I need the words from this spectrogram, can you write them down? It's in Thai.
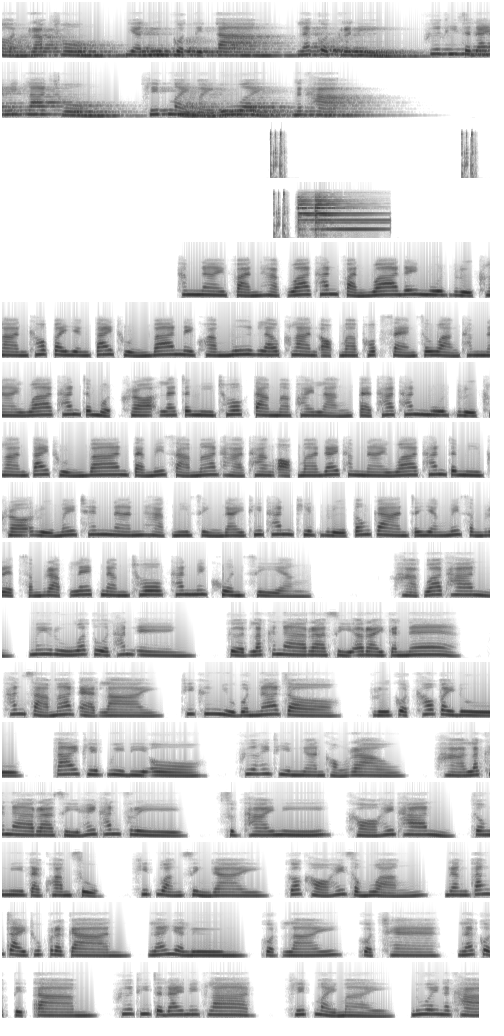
ก่อนรับชม อย่าลืมกดติดตาม และกดกระดิ่ง เพื่อที่จะได้ไม่พลาดชม คลิปใหม่ๆด้วยนะคะ ทำนายฝันหากว่าท่านฝันว่าได้มุดหรือคลานเข้าไปยังใต้ถุนบ้านในความมืดแล้วคลานออกมาพบแสงสว่างทำนายว่าท่านจะหมดเคราะห์และจะมีโชคตามมาภายหลัง แต่ถ้าท่านมุดหรือคลานใต้ถุนบ้าน แต่ไม่สามารถหาทางออกมาได้ทำนายว่าท่านจะมีเคราะห์หรือไม่เช่นนั้น หากมีสิ่งใดที่ท่านคิดหรือต้องการจะยังไม่สำเร็จสำหรับเลขนำโชคท่านไม่ควรเสี่ยง หากว่าท่านไม่รู้ว่าตัวท่านเอง เกิดลัคนาราศีอะไรกันแน่ ท่านสามารถแอดไลน์ที่ขึ้นอยู่บนหน้าจอ หรือกดเข้าไปดู ใต้คลิปวิดีโอ เพื่อให้ทีมงานของเรา หาลัคนาราศีให้ท่านฟรี สุดท้ายนี้ ขอให้ท่านจงมีแต่ความสุข คิดหวังสิ่งใด ก็ขอให้สมหวัง ดังตั้งใจทุกประการ และอย่าลืม กดไลค์ กดแชร์ และกดติดตาม เพื่อที่จะได้ไม่พลาด คลิปใหม่ๆ ด้วยนะคะ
